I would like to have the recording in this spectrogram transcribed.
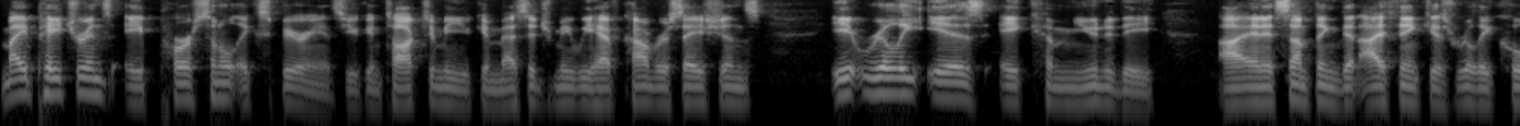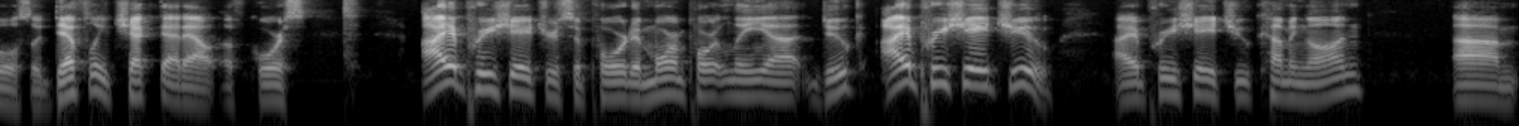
my patrons a personal experience. You can talk to me, you can message me, we have conversations. It really is a community. Uh, and it's something that I think is really cool. So definitely check that out. Of course, I appreciate your support. And more importantly, uh, Duke, I appreciate you. I appreciate you coming on. Um,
